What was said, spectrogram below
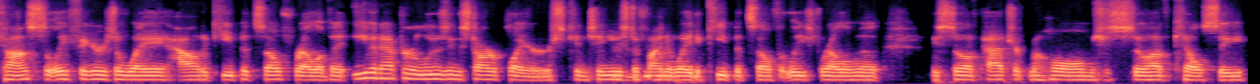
constantly figures a way how to keep itself relevant, even after losing star players, continues to mm-hmm. find a way to keep itself at least relevant. You still have Patrick Mahomes, you still have Kelce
